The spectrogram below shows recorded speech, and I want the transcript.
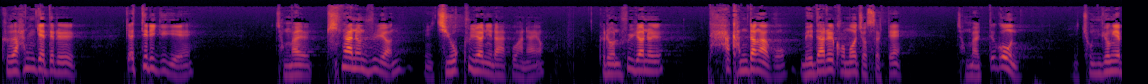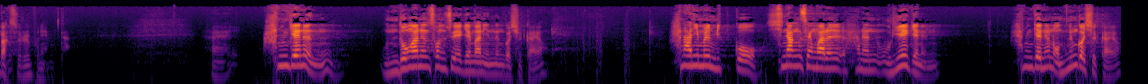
그 한계들을 깨뜨리기 위해 정말 피나는 훈련, 지옥 훈련이라고 하나요? 그런 훈련을 다 감당하고 메달을 거머쥐었을 때 정말 뜨거운 존경의 박수를 보냅니다. 예, 한계는 운동하는 선수에게만 있는 것일까요? 하나님을 믿고 신앙생활을 하는 우리에게는 한계는 없는 것일까요?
